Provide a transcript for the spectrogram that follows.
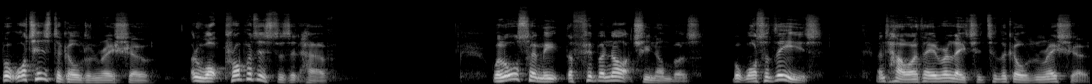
But what is the golden ratio, and what properties does it have? We'll also meet the Fibonacci numbers, but what are these, and how are they related to the golden ratio?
